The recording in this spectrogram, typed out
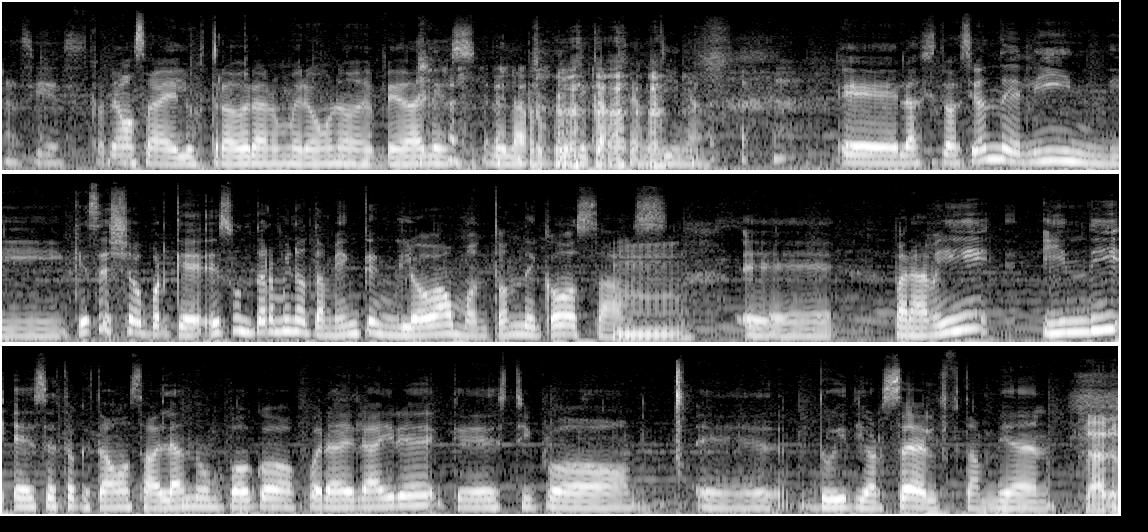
Así es. Tenemos a la ilustradora número uno de pedales de la República Argentina. Eh, la situación del indie, qué sé yo, porque es un término también que engloba un montón de cosas. Mm, Eh, para mí, indie es esto que estábamos hablando un poco fuera del aire, que es tipo eh, do it yourself también. claro.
